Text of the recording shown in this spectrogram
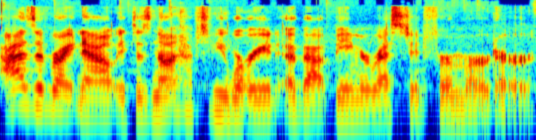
as of right now, it does not have to be worried about being arrested for murder.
